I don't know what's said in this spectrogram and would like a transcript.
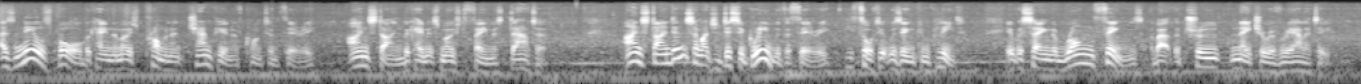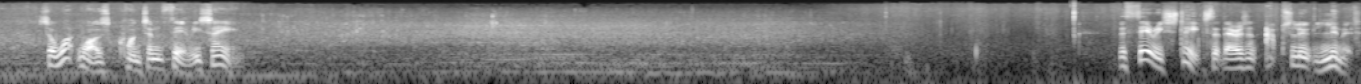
As Niels Bohr became the most prominent champion of quantum theory, Einstein became its most famous doubter. Einstein didn't so much disagree with the theory, he thought it was incomplete. It was saying the wrong things about the true nature of reality. So what was quantum theory saying? The theory states that there is an absolute limit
